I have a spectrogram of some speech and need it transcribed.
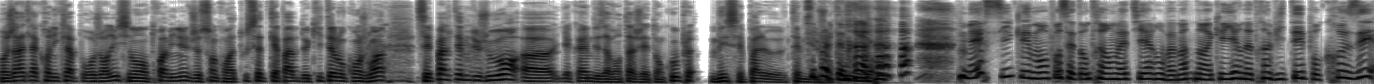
Bon, j'arrête la chronique là pour aujourd'hui, sinon dans trois minutes, je sens qu'on va tous être capables de quitter nos conjoints. C'est pas le thème du jour. Euh, Il y a quand même des avantages à être en couple, mais c'est pas le thème du pas jour. le thème du jour. Merci Clément pour cette entrée en matière. On va maintenant accueillir notre invité pour creuser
